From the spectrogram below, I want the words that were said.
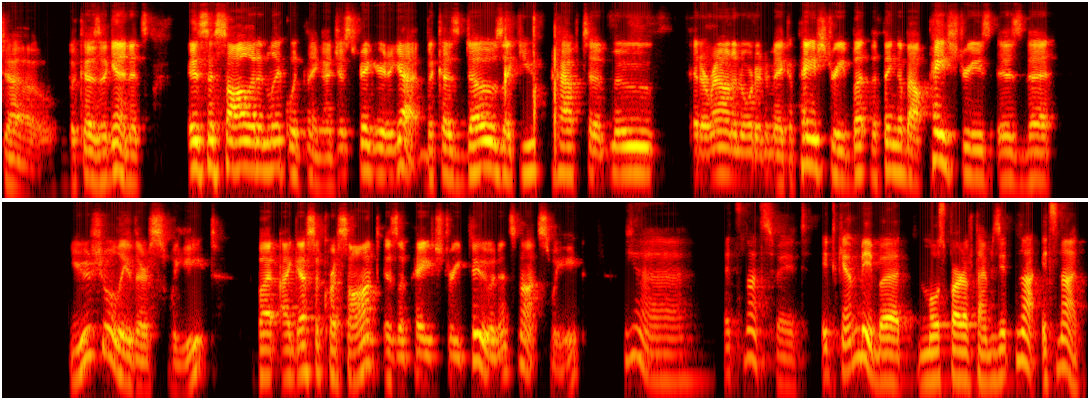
dough because again, it's it's a solid and liquid thing. I just figured it out because doughs like you have to move it around in order to make a pastry. But the thing about pastries is that usually they're sweet, but I guess a croissant is a pastry too, and it's not sweet. Yeah, it's not sweet. It can be, but most part of times it's not. It's not.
